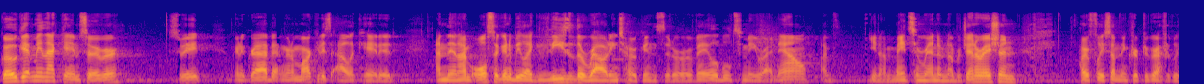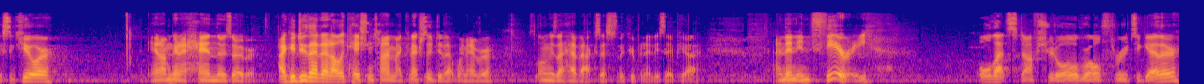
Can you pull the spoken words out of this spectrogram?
Go get me that game server. Sweet. I'm going to grab it. I'm going to mark it as allocated. And then I'm also going to be like, these are the routing tokens that are available to me right now. I've you know, made some random number generation, hopefully something cryptographically secure and I'm going to hand those over. I could do that at allocation time. I can actually do that whenever, as long as I have access to the Kubernetes API. And then in theory, all that stuff should all roll through together,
